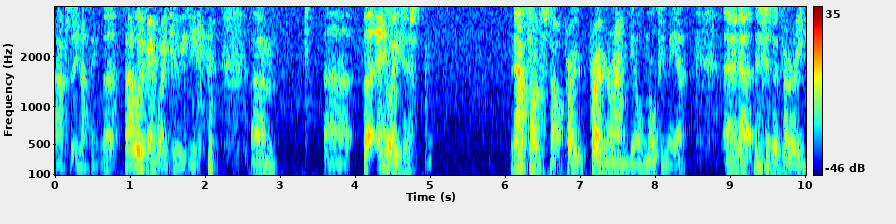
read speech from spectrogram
Absolutely nothing. That, that would have been way too easy. um, uh, but anyways, just now time to start pro- probing around with the old multimeter. And uh, this is a very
